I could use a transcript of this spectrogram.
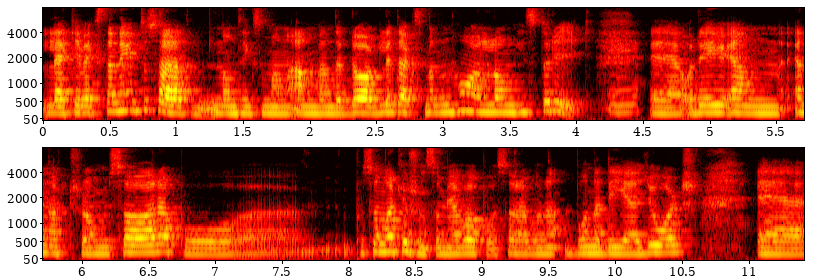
eh, läkeväxt. Den är ju inte så att någonting som man använder dagligdags, men den har en lång historik. Mm. Eh, och det är ju en, en ört som Sara på, på sommarkursen som jag var på, Sara Bona- Bonadea George, eh,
